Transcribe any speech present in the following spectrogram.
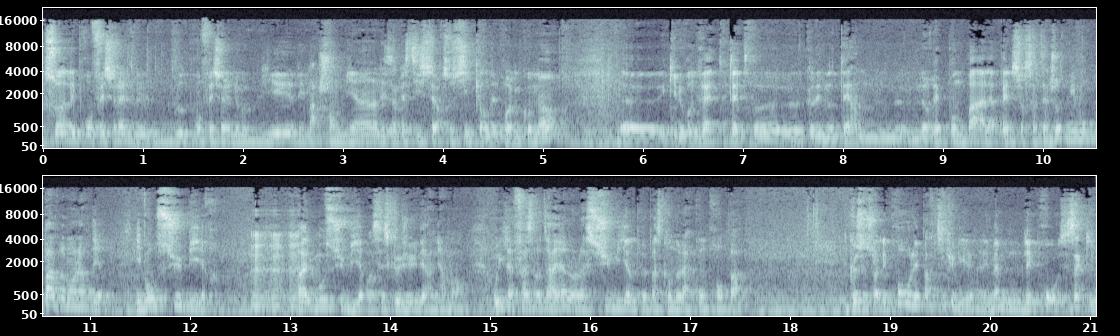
soit les professionnels d'autres professionnels immobiliers les marchands de biens les investisseurs ceux-ci qui ont des problèmes communs euh, et qui regrettent peut-être euh, que les notaires ne, répondent pas à l'appel sur certaines choses mais ils vont pas vraiment leur dire. Ils vont subir mm, mm, mm. Ah, le mot subir c'est ce que j'ai eu dernièrement. Oui la phase notariale on la subit un peu parce qu'on ne la comprend pas. Que ce soit les pros ou les particuliers et même les pros c'est ça qui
